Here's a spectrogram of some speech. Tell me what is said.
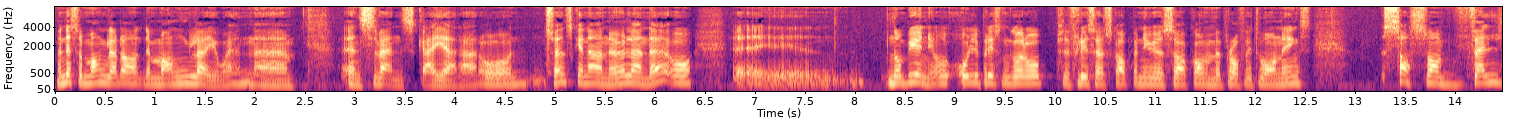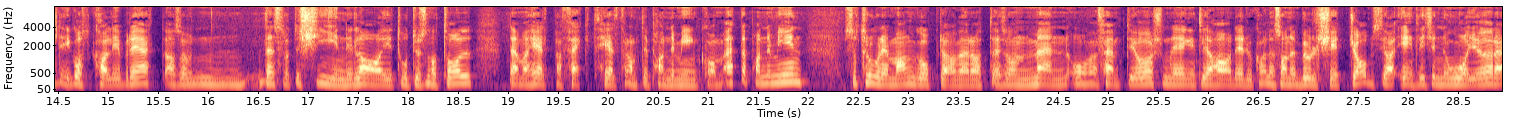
Men det som mangler da, det mangler jo en, en svensk eier her. og Svensken er nølende. og nå begynner oljeprisen går opp, flyselskapene i USA kommer med profit warnings. SAS var veldig godt kalibrert. altså Den strategien de la i 2012, den var helt perfekt helt fram til pandemien kom. Etter pandemien så tror jeg mange oppdager at sånn menn over 50 år som egentlig har det du kaller sånne bullshit jobs, de har egentlig ikke noe å gjøre,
